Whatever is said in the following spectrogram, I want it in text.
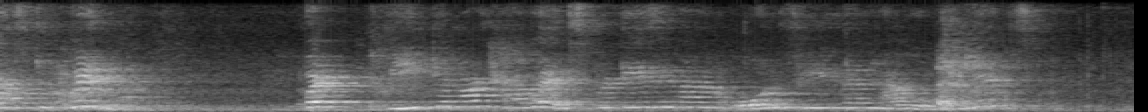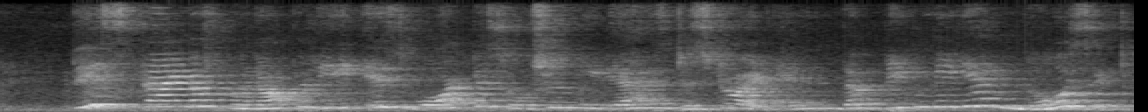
has to win. But we cannot have expertise in our own field and have opinions. This kind of monopoly is what the social media has destroyed and the big media knows it.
